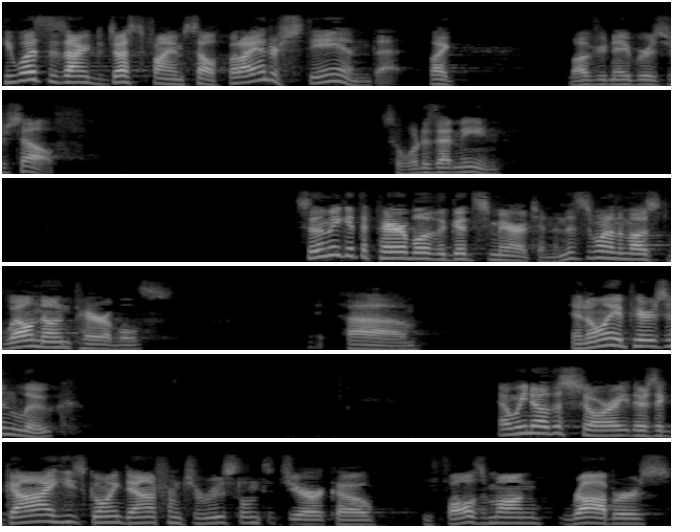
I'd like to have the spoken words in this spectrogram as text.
he was designed to justify himself, but I understand that. Like love your neighbor as yourself. So what does that mean? So then we get the parable of the Good Samaritan. And this is one of the most well known parables. Uh, it only appears in Luke. And we know the story. There's a guy, he's going down from Jerusalem to Jericho. He falls among robbers.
